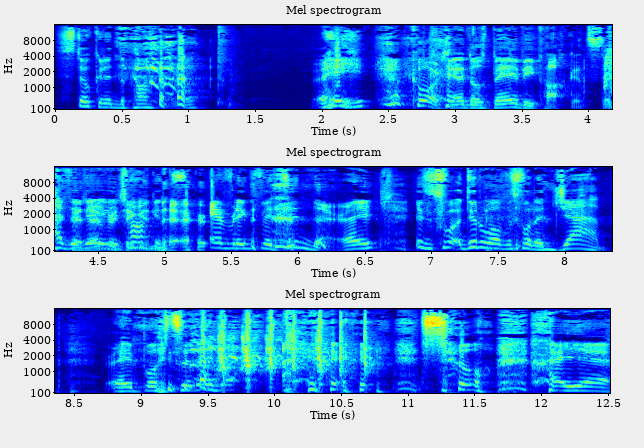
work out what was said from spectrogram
Stuck it in the pocket, right? Of course, had those baby pockets that Had the fit baby everything pockets. in there. Everything fits in there, right? It's the other one was full of jam, right? But so then, so I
